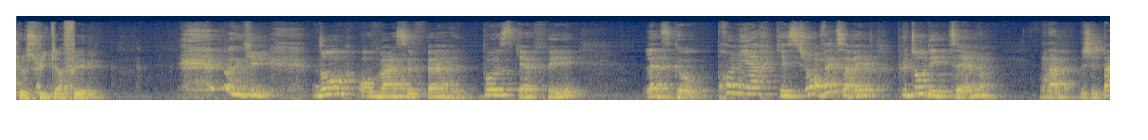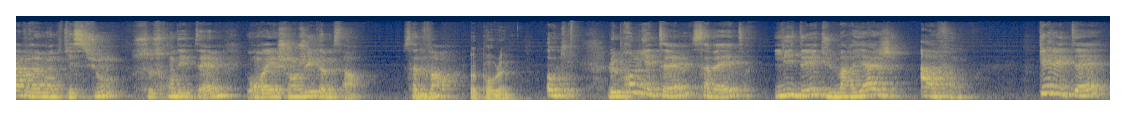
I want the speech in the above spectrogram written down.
Je suis café. Ok. Donc, on va se faire une pause café. Let's go. Première question. En fait, ça va être plutôt des thèmes. On a, j'ai pas vraiment de questions. Ce seront des thèmes. On va échanger comme ça. Ça te Mhm. va? Pas de problème. Ok. Le premier thème, ça va être l'idée du mariage avant. Quelle était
